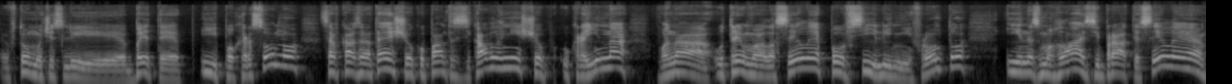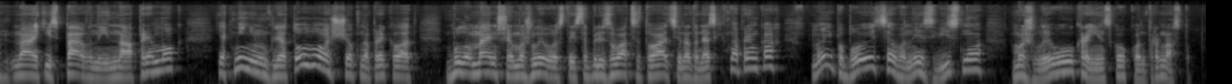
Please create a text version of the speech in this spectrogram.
в тому числі бити і по Херсону, це вказує на те, що окупанти зацікавлені, щоб Україна вона утримувала сили по всій лінії фронту і не змогла зібрати сили на якийсь певний напрямок, як мінімум для того, щоб, наприклад, було менше можливостей стабілізувати ситуацію на донецьких напрямках. Ну і побоюються вони, звісно, можливого українського контрнаступу.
